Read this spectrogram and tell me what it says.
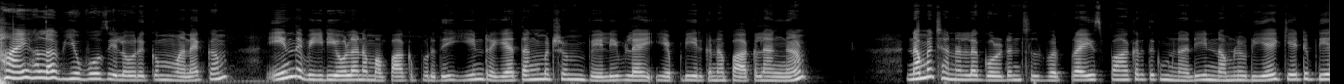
ஹாய் ஹலோ வியூவோஸ் எல்லோருக்கும் வணக்கம். இந்த வீடியோவில் நம்ம பார்க்க போகிறது இன்றைய தங்க மற்றும் வெளிவில் எப்படி இருக்குன்னு பார்க்கலாங்க. நம்ம சேனலில் கோல்டன் சில்வர் ப்ரைஸ் பார்க்குறதுக்கு முன்னாடி நம்மளுடைய கேட்டுப்படியே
